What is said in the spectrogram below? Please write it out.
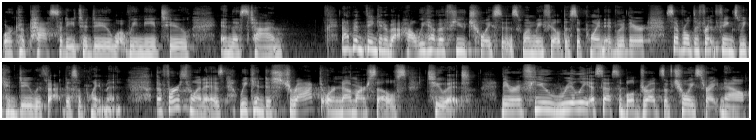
or capacity to do what we need to in this time. I've been thinking about how we have a few choices when we feel disappointed. There are several different things we can do with that disappointment. The first one is we can distract or numb ourselves to it. There are a few really accessible drugs of choice right now,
